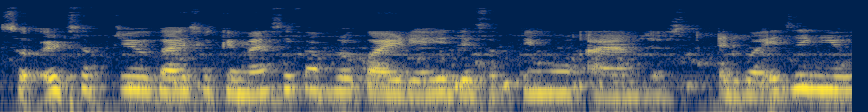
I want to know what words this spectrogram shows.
So it's up to you guys क्योंकि मैं सिर्फ़ आप लोग को आइडिया ही दे सकती हूँ। I am just advising you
